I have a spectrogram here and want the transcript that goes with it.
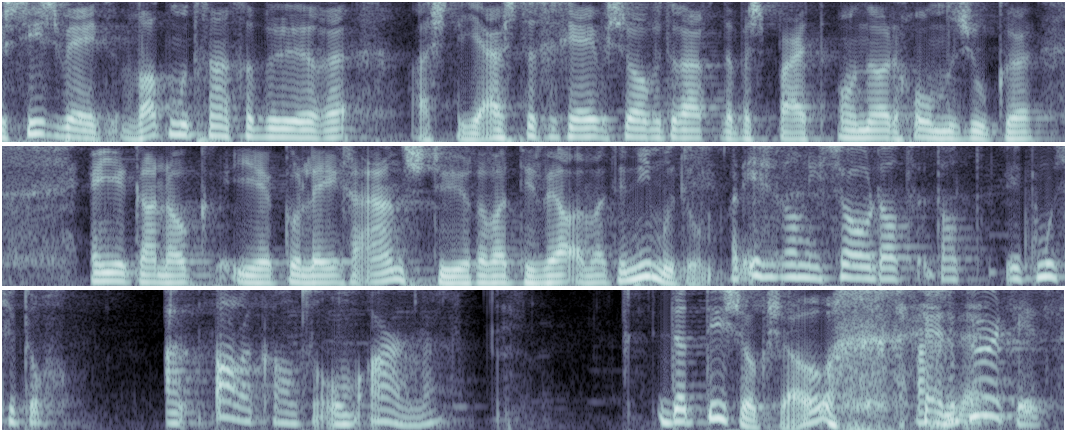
precies weet wat moet gaan gebeuren. Als je de juiste gegevens overdraagt, dat bespaart onnodig onderzoeken. En je kan ook je collega aansturen wat hij wel en wat hij niet moet doen. Maar is het dan niet zo dat, dat dit moet je toch aan alle kanten omarmen? Dat is ook zo. Maar En, eh, gebeurt dit?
